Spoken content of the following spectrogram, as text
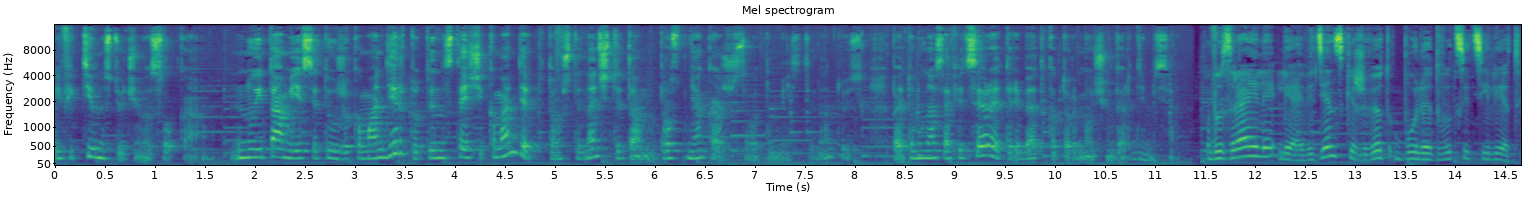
эффективность очень высокая. Ну и там, если ты уже командир, то ты настоящий командир, потому что иначе ты там просто не окажешься в этом месте. Да? То есть, поэтому у нас офицеры – это ребята, которыми очень гордимся. В Израиле Леа Веденски живет более 20 лет.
